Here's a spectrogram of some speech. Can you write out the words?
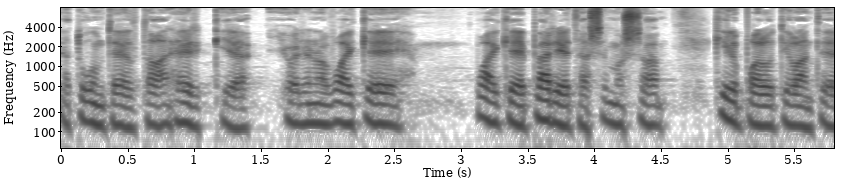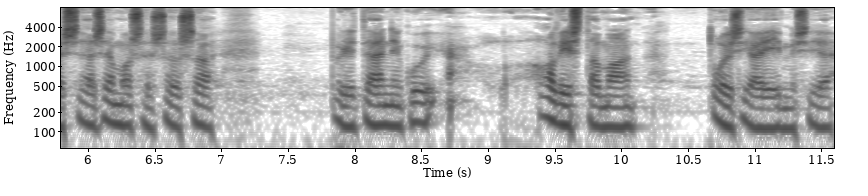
ja tunteeltaan herkkiä, joiden on vaikea, vaikea pärjätä semmoisessa kilpailutilanteessa ja semmoisessa, jossa pyritään niin kuin alistamaan toisia ihmisiä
